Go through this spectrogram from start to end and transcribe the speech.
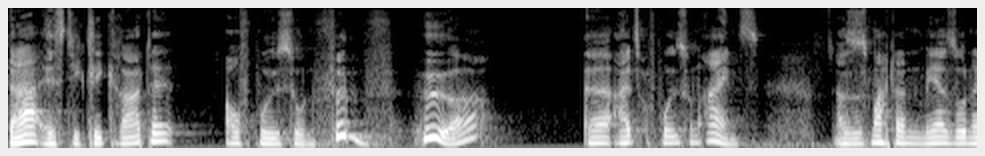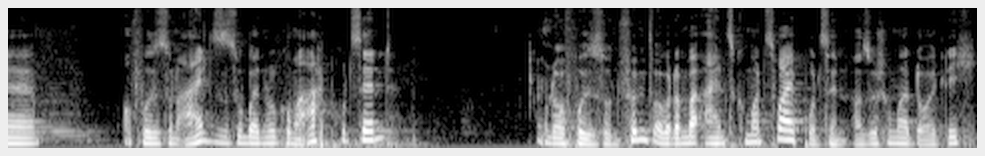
da ist die Klickrate auf Position 5 höher äh, als auf Position 1. Also es macht dann mehr so eine, auf Position 1 ist es so bei 0,8 Prozent und auf Position 5 aber dann bei 1,2 Prozent, also schon mal deutlich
